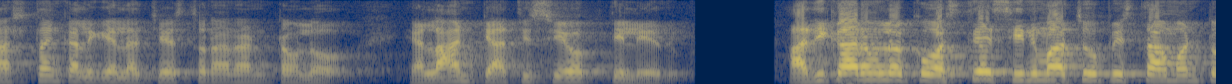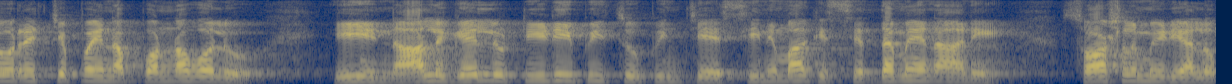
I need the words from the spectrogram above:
నష్టం కలిగేలా చేస్తున్నారనటంలో ఎలాంటి అతిశయోక్తి లేదు. అధికారంలోకి వస్తే సినిమా చూపిస్తామంటూ రెచ్చిపోయిన పొన్నవోలు ఈ నాలుగేళ్ళు టీడీపీ చూపించే సినిమాకి సిద్ధమేనా అని సోషల్ మీడియాలో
